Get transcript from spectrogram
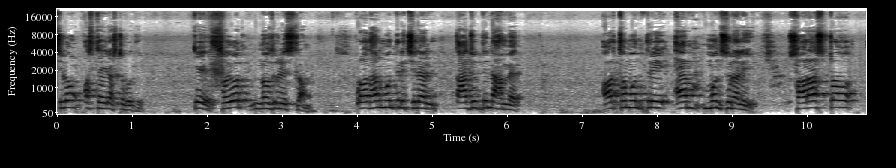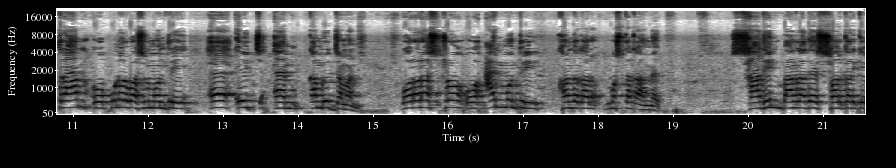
ছিল, অস্থায়ী রাষ্ট্রপতি। কে? সৈয়দ নজরুল ইসলাম। প্রধানমন্ত্রী ছিলেন তাজউদ্দিন আহমেদ। অর্থমন্ত্রী এম মনসুর আলী। স্বরাষ্ট্র, ত্রাণ ও পুনর্বাসন মন্ত্রী এ এইচ এম কামরুজ্জামান। পররাষ্ট্র ও আইনমন্ত্রী খন্দকার মোস্তাক আহমেদ। স্বাধীন বাংলাদেশ সরকারকে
